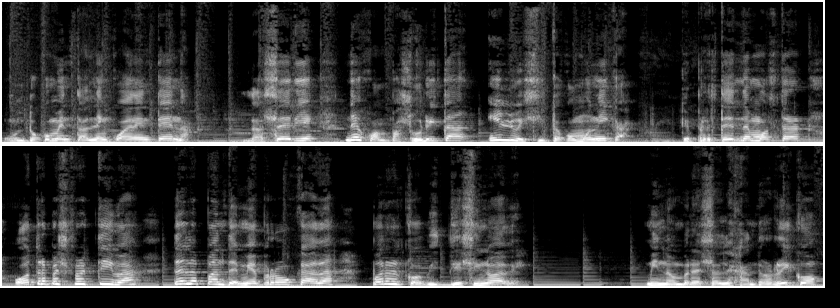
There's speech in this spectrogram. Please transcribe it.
un documental en cuarentena, la serie de Juan Pazurita y Luisito Comunica, que pretende mostrar otra perspectiva de la pandemia provocada por el COVID-19. Mi nombre es Alejandro Rico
